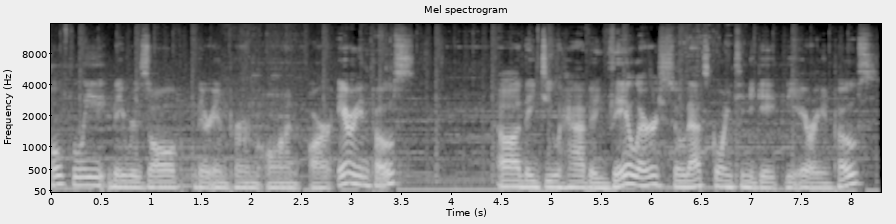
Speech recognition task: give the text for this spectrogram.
Hopefully they resolve their Imperm on our Arionpos. Uh, they do have a Veiler, so that's going to negate the Arionpos.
